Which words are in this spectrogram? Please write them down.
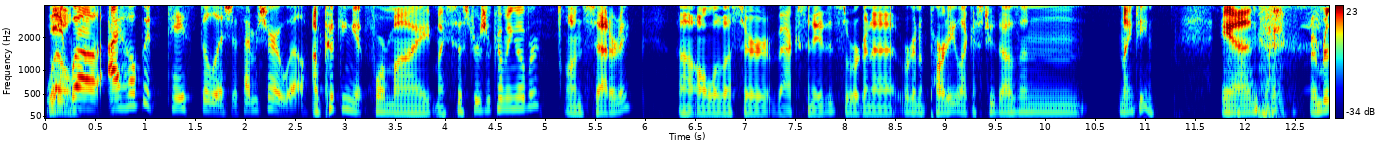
Well- well, well, I hope it tastes delicious. I'm sure it will. I'm cooking it for my my sisters are coming over on Saturday. Uh, all of us are vaccinated, so we're gonna we're gonna party like it's 2019. And remember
